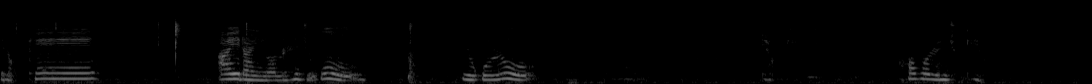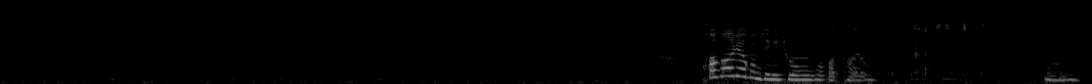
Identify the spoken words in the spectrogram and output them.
이렇게 아이라이너를 해주고 요걸로 이렇게 커버를 해줄게요. 커버력은 되게 좋은 것 같아요. 묻어있어 저기 음.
